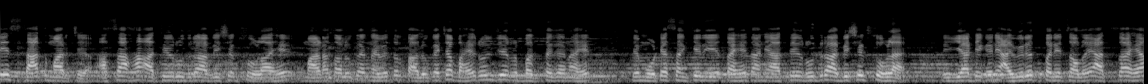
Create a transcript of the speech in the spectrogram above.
ते सात मार्च असा हा अतिरुद्र अभिषेक सोहळा आहे. माढा तालुक्यात नव्हे तर तालुक्याच्या बाहेरून जे भक्तगण आहेत ते मोठ्या संख्येने येत आहेत आणि अतिरुद्र अभिषेक सोहळा या ठिकाणी अविरतपणे चालू आहे. आजचा ह्या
